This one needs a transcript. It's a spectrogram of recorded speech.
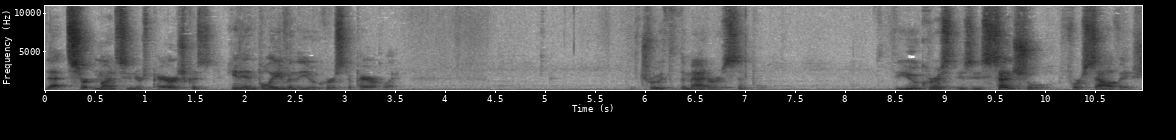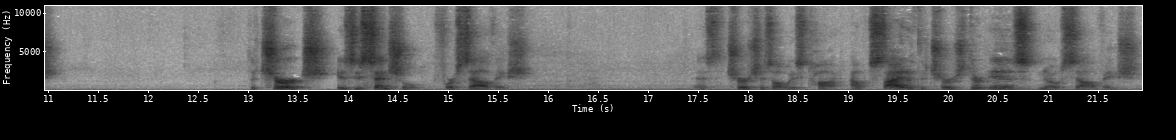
that certain Monsignor's parish because he didn't believe in the Eucharist, apparently. The truth of the matter is simple the Eucharist is essential for salvation. The church is essential for salvation. As the church has always taught, outside of the church, there is no salvation.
